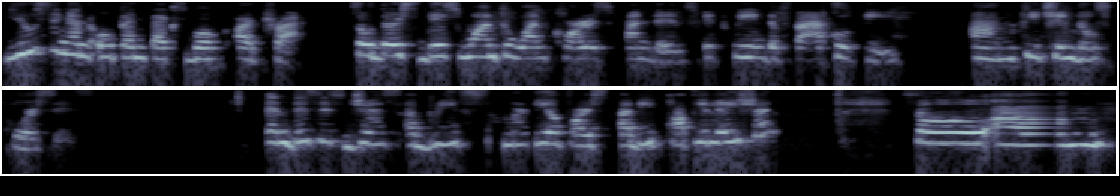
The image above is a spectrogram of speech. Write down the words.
using an open textbook are tracked. So there's this one-to-one -one correspondence between the faculty um, teaching those courses. And this is just a brief summary of our study population. So um,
